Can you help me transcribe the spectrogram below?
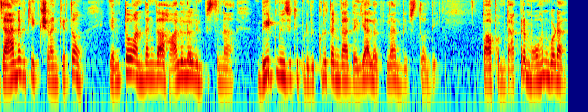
జాహ్నవికి క్షణం క్రితం ఎంతో అందంగా హాలులో వినిపిస్తున్న బీట్ మ్యూజిక్ ఇప్పుడు వికృతంగా దయ్యాలర్పులా అనిపిస్తోంది. పాపం డాక్టర్ మోహన్ కూడా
